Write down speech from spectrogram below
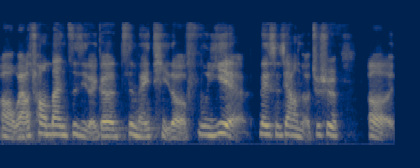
呃，我要创办自己的一个自媒体的副业，类似这样的，就是呃，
